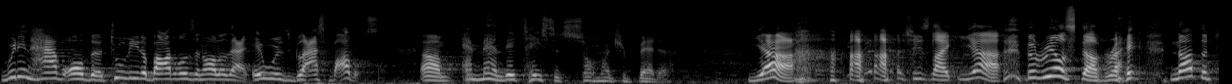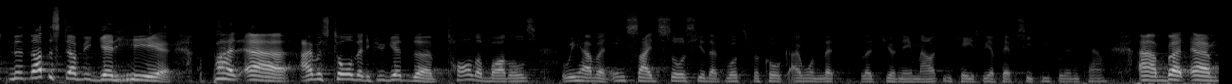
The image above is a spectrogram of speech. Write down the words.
we didn't have all the two liter bottles and all of that. It was glass bottles. Um, and man, they tasted so much better. Yeah. She's like, yeah, the real stuff, right? Not the, not the stuff we get here. But uh, I was told that if you get the taller bottles, we have an inside source here that works for Coke. I won't let, let your name out in case we have Pepsi people in town. Uh, but um,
